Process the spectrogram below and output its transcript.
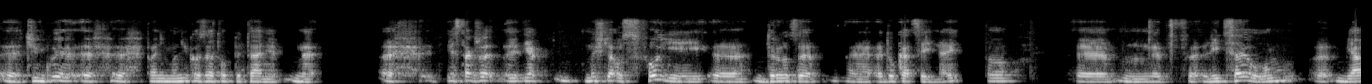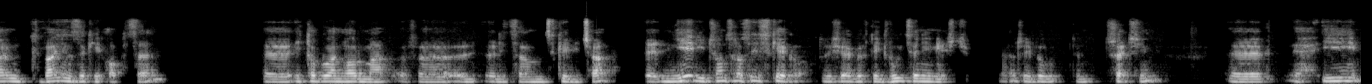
E, Dziękuję e, e, Pani Moniko za to pytanie. Jest tak, że jak myślę o swojej drodze edukacyjnej, to w liceum miałem dwa języki obce i to była norma w liceum Mickiewicza, nie licząc rosyjskiego, który się jakby w tej dwójce nie mieścił, e, czyli był tym trzecim. E, I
